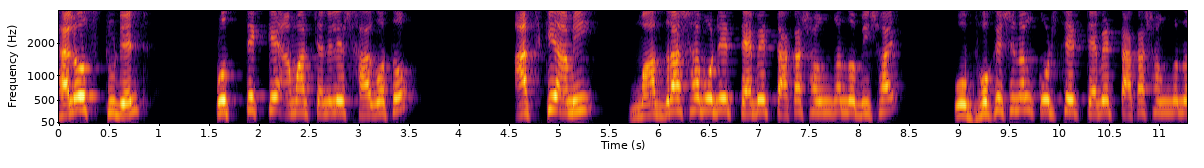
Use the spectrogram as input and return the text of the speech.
হ্যালো স্টুডেন্ট, প্রত্যেককে আমার চ্যানেলে স্বাগত। আজকে আমি মাদ্রাসা বোর্ডের ট্যাবের টাকা সংক্রান্ত বিষয় ও ভোকেশনাল কোর্সের ট্যাবের টাকা সংক্রান্ত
